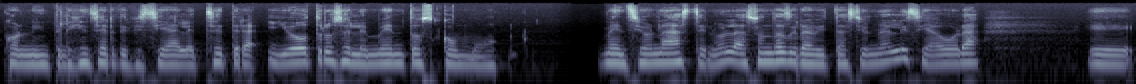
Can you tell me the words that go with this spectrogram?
con, inteligencia artificial, etcétera, y otros elementos como mencionaste, ¿no? Las ondas gravitacionales y ahora eh,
